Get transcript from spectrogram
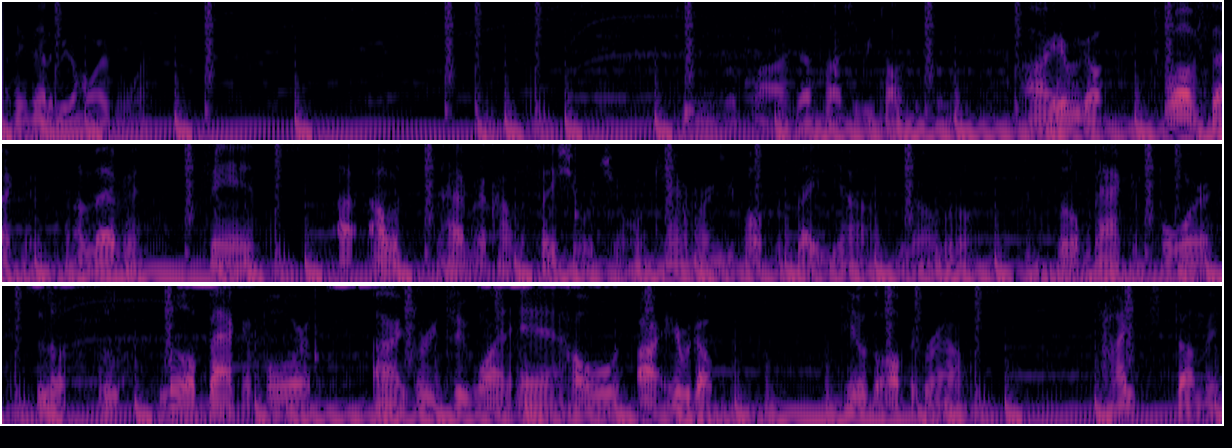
I think that'll be the hardest one. She didn't reply. That's how I should be talking to me. All right, here we go. 12 seconds. 11, 10. I, I was having a conversation with you on camera, and you supposed to say, yeah, you know, a little, little back and forth, little, little, little back and forth. All right, three, two, one, and hold. All right, here we go. Heels off the ground. Tight stomach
